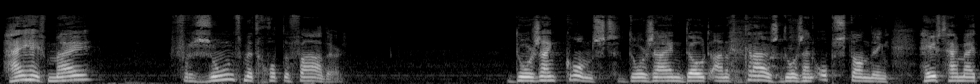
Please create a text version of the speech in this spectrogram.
Hij heeft mij verzoend met God de Vader. Door zijn komst, door zijn dood aan het kruis, door zijn opstanding, heeft hij mij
